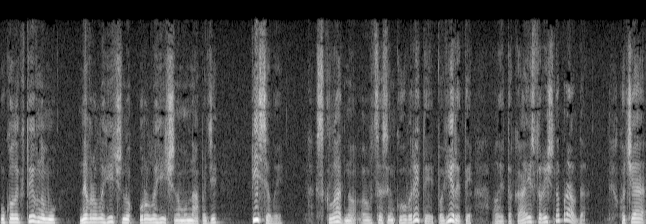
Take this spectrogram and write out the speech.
у колективному неврологічно-урологічному нападі пісяли. Складно в це синку говорити, повірити, але така історична правда. Хоча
